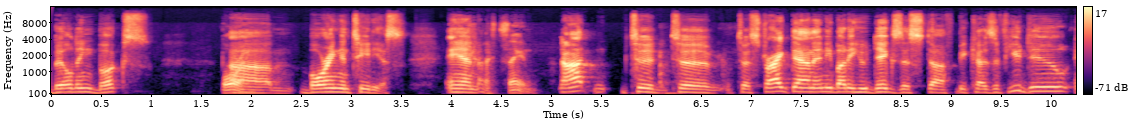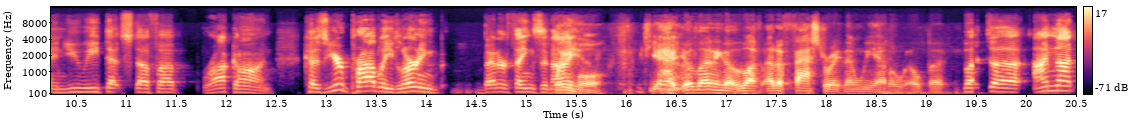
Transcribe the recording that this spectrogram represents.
building books boring, um, boring and tedious, and same. Not to to to strike down anybody who digs this stuff because if you do and you eat that stuff up, rock on because you're probably learning better things than Way I more. Yeah, yeah, you're learning a lot at a faster rate than we ever will. But but uh, I'm not.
